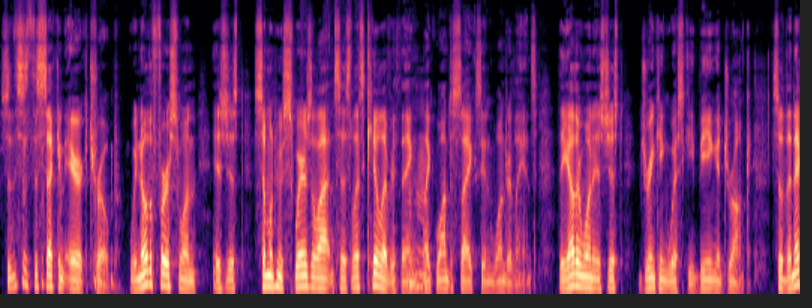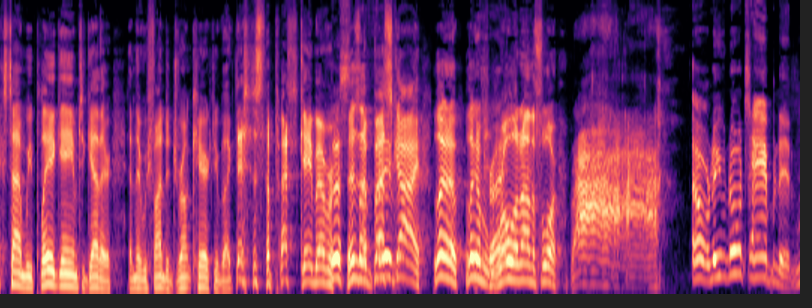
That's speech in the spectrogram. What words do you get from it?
So this is the second Eric trope. We know the first one is just someone who swears a lot and says, "Let's kill everything," mm-hmm. like Wanda Sykes in Wonderlands. The other one is just drinking whiskey, being a drunk. So the next time we play a game together and then we find a drunk character, you'll be like, "This is the best game ever. This, this is the best favorite. guy. Look at him! Look at him right. rolling on the floor." Rah! I don't even know what's happening.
